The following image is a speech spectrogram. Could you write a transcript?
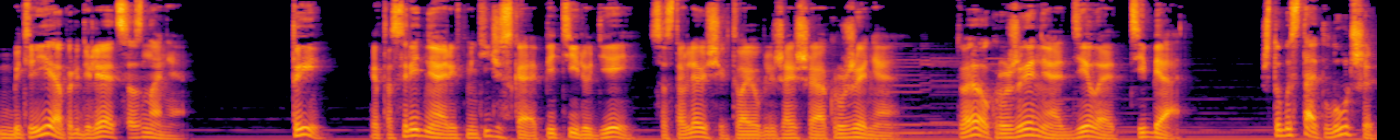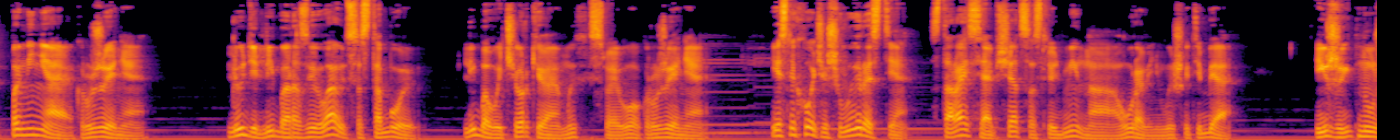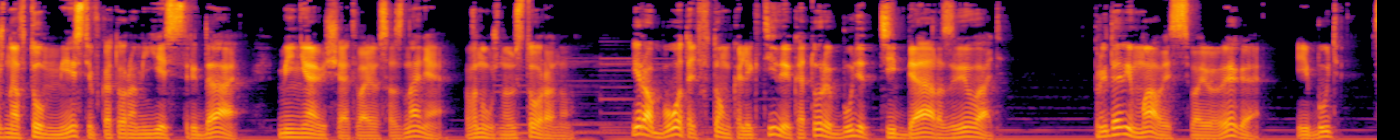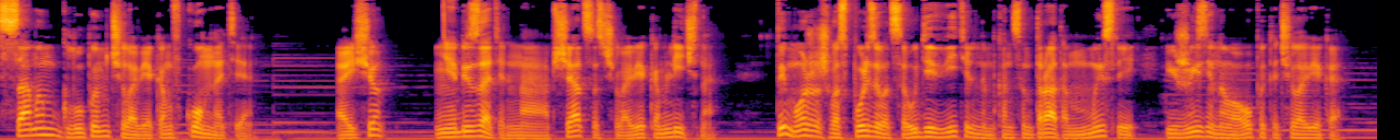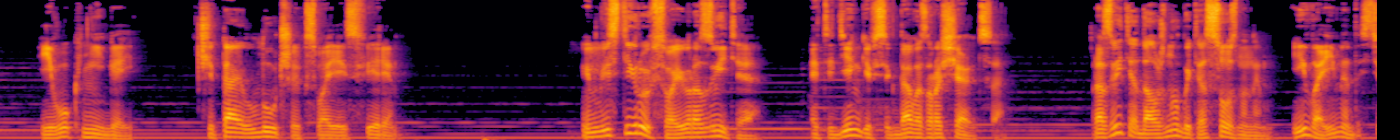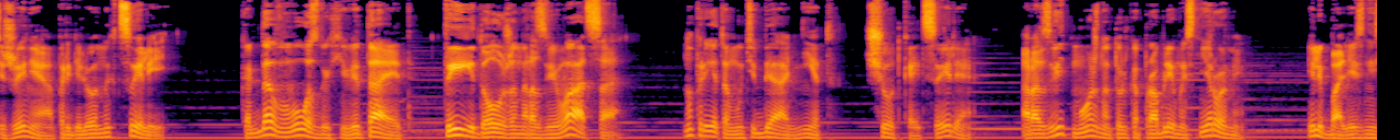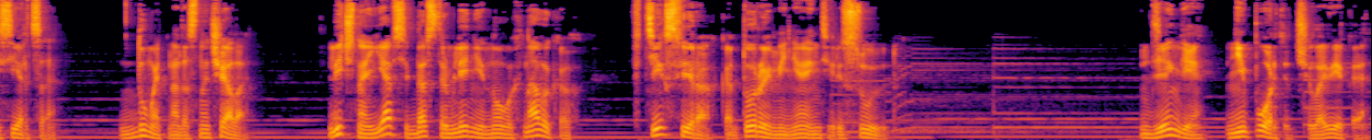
Бытие определяет сознание. Ты – это средняя арифметическая пяти людей, составляющих твое ближайшее окружение. Твое окружение делает тебя. Чтобы стать лучше, поменяй окружение. Люди либо развиваются с тобой, либо вычеркиваем их из своего окружения. Если хочешь вырасти, старайся общаться с людьми на уровень выше тебя – и жить нужно в том месте, в котором есть среда, меняющая твое сознание в нужную сторону. И работать в том коллективе, который будет тебя развивать. Придави малость свое эго и будь самым глупым человеком в комнате. А еще не обязательно общаться с человеком лично. Ты можешь воспользоваться удивительным концентратом мыслей и жизненного опыта человека, его книгой – читай лучших в своей сфере. Инвестируй в свое развитие. Эти деньги всегда возвращаются. Развитие должно быть осознанным и во имя достижения определенных целей. Когда в воздухе витает «ты должен развиваться», но при этом у тебя нет четкой цели, а развить можно только проблемы с нервами или болезни сердца. Думать надо сначала – Лично я всегда в стремлении новых навыков в тех сферах, которые меня интересуют. Деньги не портят человека.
